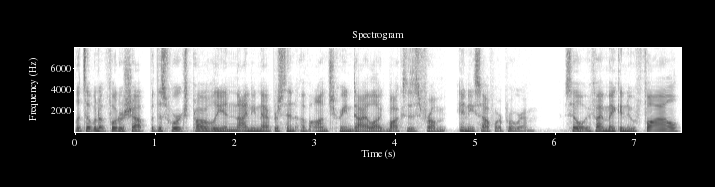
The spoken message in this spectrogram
let's open up Photoshop, but this works probably in 99% of on-screen dialog boxes from any software program. So if I make a new file,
